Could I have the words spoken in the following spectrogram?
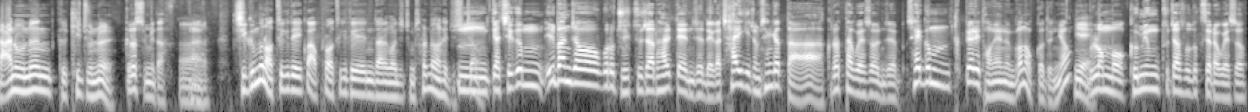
나누는 그 기준을 그렇습니다. 어, 네. 지금은 어떻게 돼 있고 앞으로 어떻게 된다는 건지 좀 설명을 해 주시죠. 음, 그러니까 지금 일반적으로 주식 투자를 할 때 이제 내가 차익이 좀 생겼다. 그렇다고 해서 이제 세금 특별히 더 내는 건 없거든요. 예. 물론 뭐 금융 투자 소득세라고 해서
